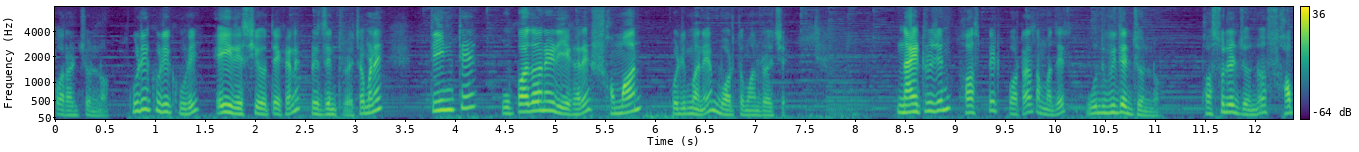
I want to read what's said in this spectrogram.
করার জন্য। কুড়ি কুড়ি কুড়ি এই রেশিওতে এখানে প্রেজেন্ট রয়েছে। মানে তিনটে উপাদানেরই এখানে সমান পরিমাণে বর্তমান রয়েছে। নাইট্রোজেন ফসফেট পটাশ আমাদের উদ্ভিদের জন্য। ফসলের জন্য সব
